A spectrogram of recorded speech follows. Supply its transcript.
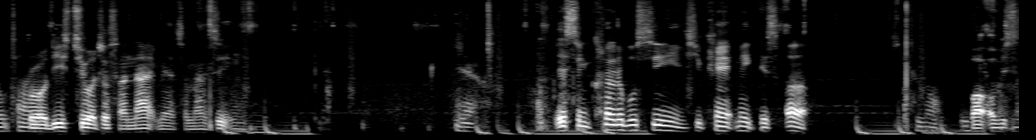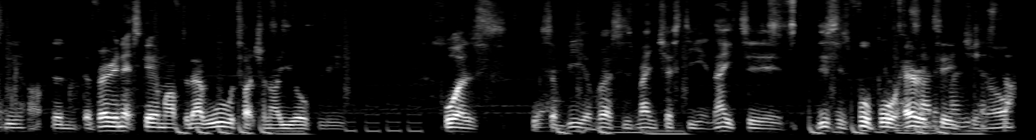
all time. Bro, these two are just a nightmare to Man City. yeah, It's incredible scenes. You can't make this up. Cannot. But obviously, the, the very next game after that, we will touch on our Europa League, was Yeah. Sevilla versus Manchester United. This is football heritage, you know.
